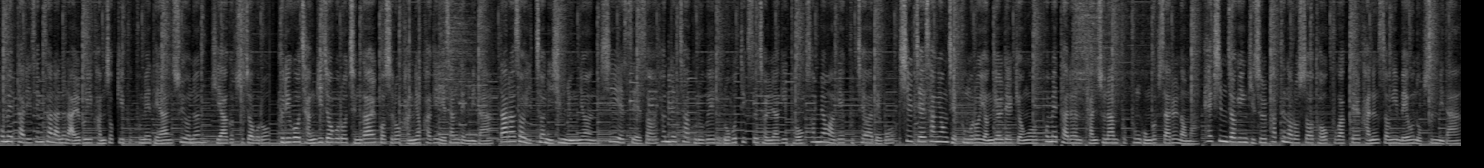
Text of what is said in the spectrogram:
포메탈이 생산하는 RV 감속기 부품에 대한 수요는 기하급수적으로 그리고 장기적으로 증가할 것으로 강력하게 예상됩니다. 따라서 2026년 CES에서 현대차 그룹의 로보틱스 전략이 더욱 선명하게 구체화되고 실제 상용 제품으로 연결될 경우 포메탈은 단순한 부품 공급사를 넘어 핵심적인 기술 파트너로서 더욱 부각될 가능성이 매우 높습니다.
